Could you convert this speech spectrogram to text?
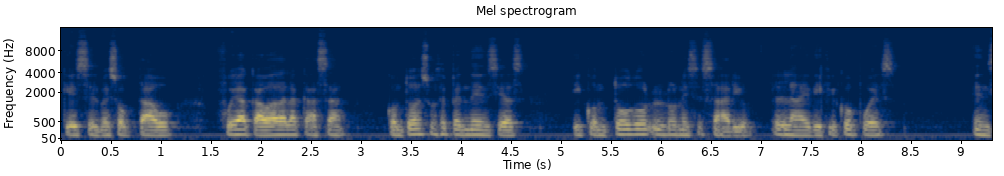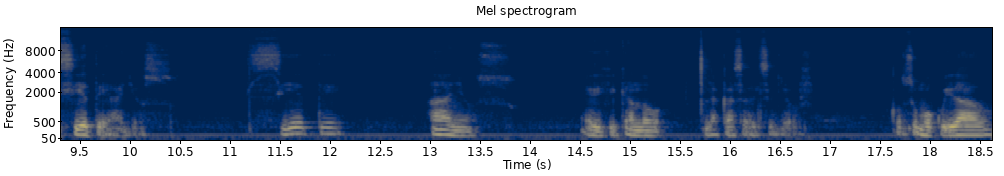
que es el mes octavo, fue acabada la casa con todas sus dependencias y con todo lo necesario. La edificó pues en siete años. Siete años edificando la casa del Señor, con sumo cuidado,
